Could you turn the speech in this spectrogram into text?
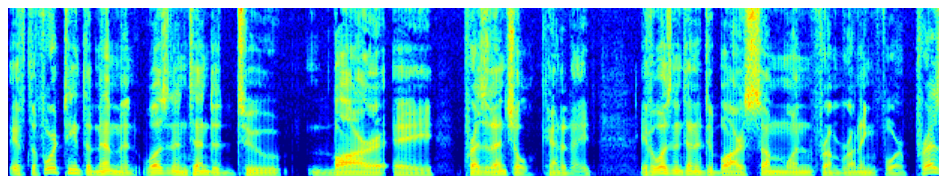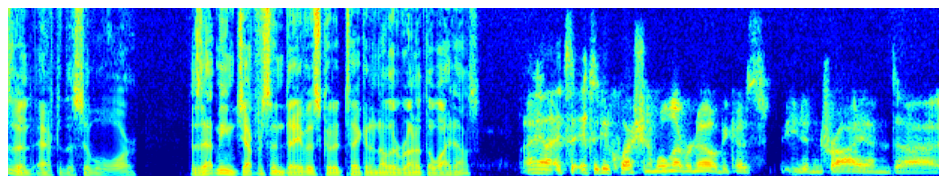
if the 14th Amendment wasn't intended to bar a presidential candidate, if it wasn't intended to bar someone from running for president after the Civil War, does that mean Jefferson Davis could have taken another run at the White House? Uh, it's a, it's a good question. We'll never know because he didn't try, and uh,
